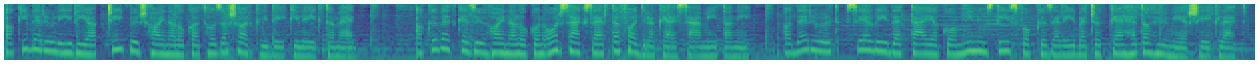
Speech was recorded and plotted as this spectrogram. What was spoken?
A kiderül írja, csípős hajnalokat hoz a sarkvidéki légtömeg. A következő hajnalokon országszerte fagyra kell számítani. A derült, szélvédett tájakon mínusz 10 fok közelébe csökkenhet a hőmérséklet.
